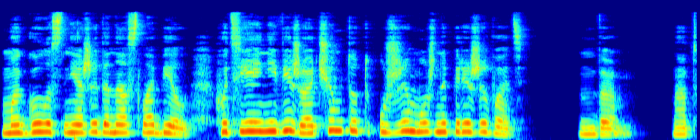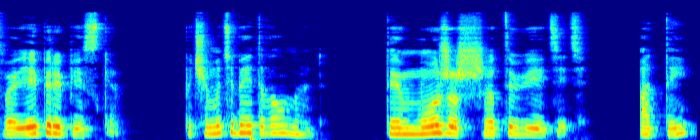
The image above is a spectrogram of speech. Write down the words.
Мой голос неожиданно ослабел, хоть я и не вижу, о чем тут уже можно переживать. «Да, о твоей переписке». Почему тебя это волнует? Ты можешь ответить. А ты?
